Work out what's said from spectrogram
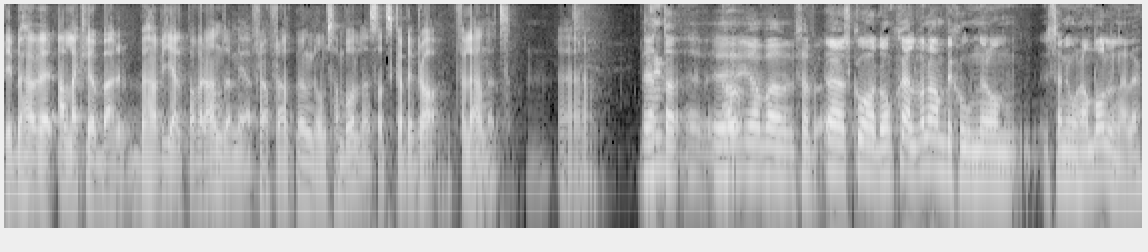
vi behöver, alla klubbar behöver hjälpa varandra med framförallt med ungdomshandbollen så att det ska bli bra för länet. Eh, Berätta, eh, jag bara, för- ÖSK, har de själva några ambitioner om seniorhandbollen eller?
